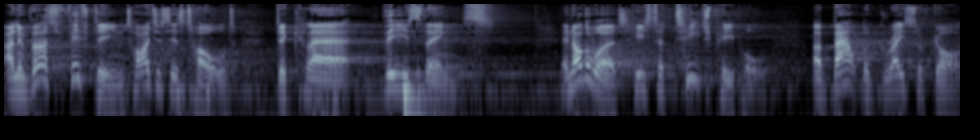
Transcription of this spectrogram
And in verse 15, Titus is told, declare these things. In other words, he's to teach people about the grace of God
